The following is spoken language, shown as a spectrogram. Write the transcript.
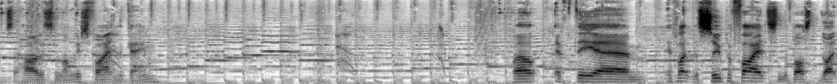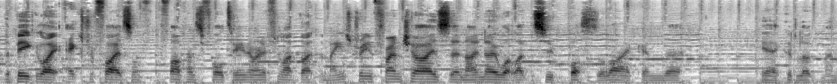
It's the hardest and longest fight in the game. Well, if the um, if like the super fights and the boss, like the big like extra fights on Final Fantasy 14 or anything like like the mainstream franchise, then I know what like the super bosses are like, and uh, yeah, good luck. Man,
